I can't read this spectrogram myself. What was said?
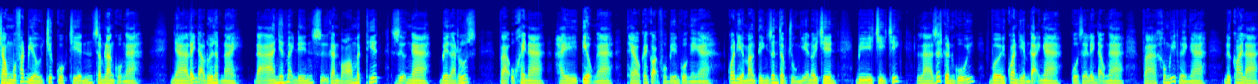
Trong một phát biểu trước cuộc chiến xâm lăng của Nga, nhà lãnh đạo đối lập này đã nhấn mạnh đến sự gắn bó mật thiết giữa Nga, Belarus và Ukraine hay Tiểu Nga theo cách gọi phổ biến của người Nga. Quan điểm mang tính dân tộc chủ nghĩa nói trên bị chỉ trích là rất gần gũi với quan điểm đại Nga của giới lãnh đạo Nga và không ít người Nga được coi là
